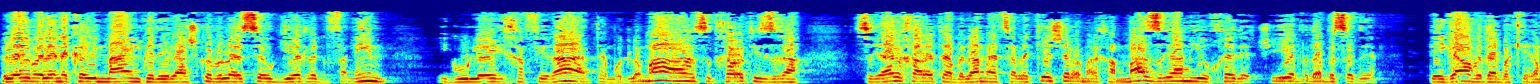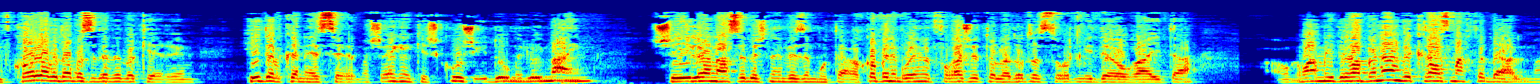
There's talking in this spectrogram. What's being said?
ולא ימלא נקי מים כדי להשקות ולא יעשה עוגיות לגפנים, עיגולי חפירה, תלמוד לומר, שדך לא תזרע. זריעה יאכל אתה, ולמה יצא לקש שלו, אומר לך, מה זריעה מיוחדת, שהיא עבודה בשדה, והיא גם עבודה בכרם. כל עבודה בשדה ובכרם, היא דווקא נאסרת, מה שאין כן קשקוש, הידור, מילוי מים, שהיא לא נעשה בשניהם וזה מותר. על כל פנים רואים מפורש שתולדות אסורות מדאורייתא, הגמרא מדרבנן וקרא אסמכתא בעלמא.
